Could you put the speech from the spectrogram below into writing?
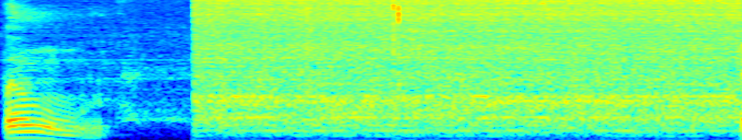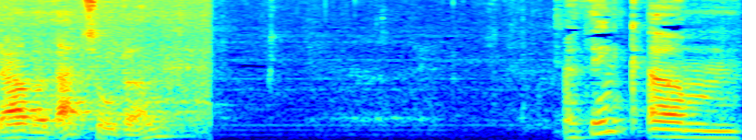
Boom. Now that that's all done, I think um,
